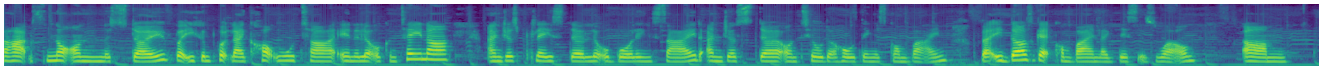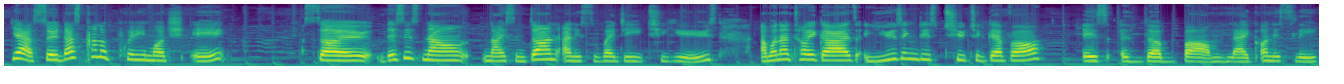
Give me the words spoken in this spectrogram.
perhaps not on the stove but you can put like hot water in a little container and just place the little bowl inside and just stir until the whole thing is combined. But it does get combined like this as well. Um yeah so that's kind of pretty much it. So this is now nice and done and it's ready to use. And when i tell you guys using these two together is the bomb. Like honestly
